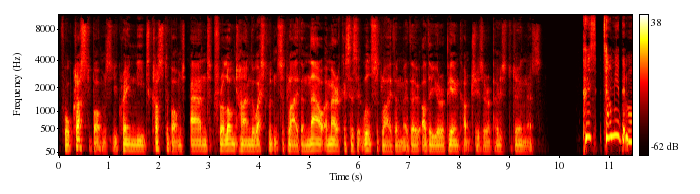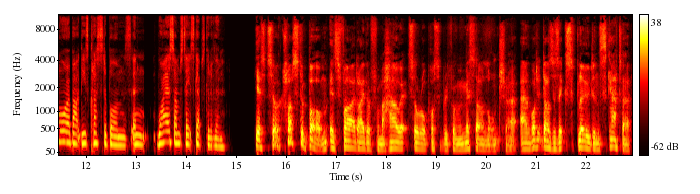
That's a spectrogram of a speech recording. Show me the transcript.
for cluster bombs. Ukraine needs cluster bombs. And for a long time, the West wouldn't supply them. Now America says it will supply them, although other European countries are opposed to doing this. Chris, tell me a bit more about these cluster bombs and why are some states skeptical of them? Yes, so a cluster bomb is fired either from a howitzer or possibly from a missile launcher. And what it does is explode and scatter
